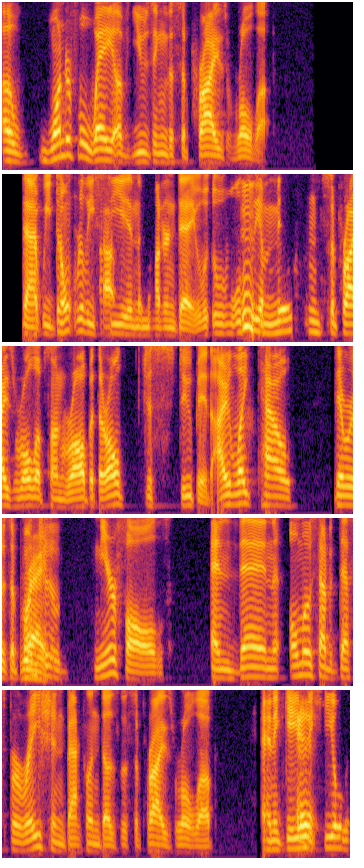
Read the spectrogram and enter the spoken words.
a wonderful way of using the surprise roll up that we don't really Uh, see in the modern day. We'll, we'll Mm. see a million surprise roll ups on Raw, but they're all just stupid. I liked how there was a bunch Right. of near falls, and then almost out of desperation, Backlund does the surprise roll up. And it gave And the heel a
